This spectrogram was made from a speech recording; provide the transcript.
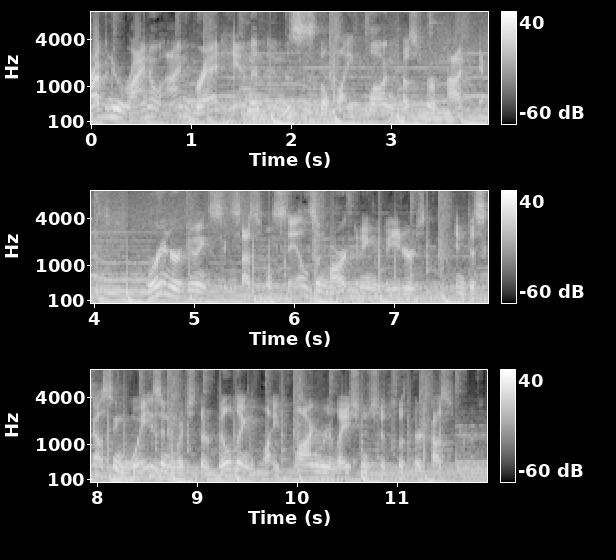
Revenue Rhino. I'm Brad Hammond, and this is the Lifelong Customer Podcast. We're interviewing successful sales and marketing leaders and discussing ways in which they're building lifelong relationships with their customers.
